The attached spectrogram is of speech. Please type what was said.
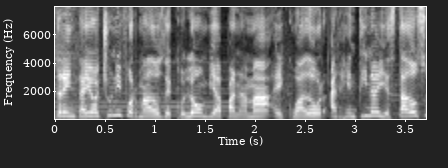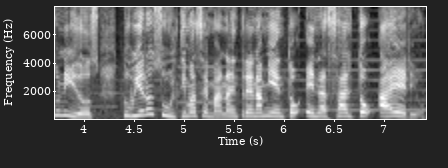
38 uniformados de Colombia, Panamá, Ecuador, Argentina y Estados Unidos tuvieron su última semana de entrenamiento en asalto aéreo,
